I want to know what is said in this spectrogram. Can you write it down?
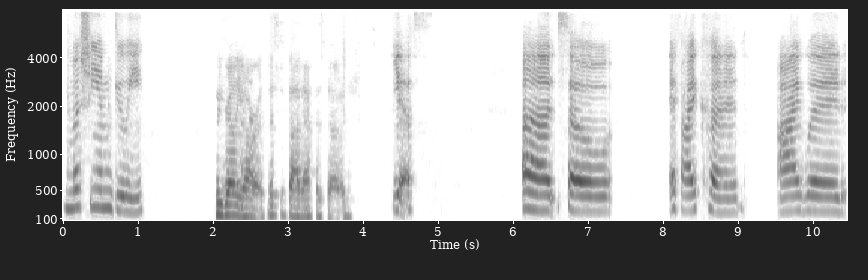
mushy and gooey. We really are. This is that episode. Yes. Uh, so if I could, I would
